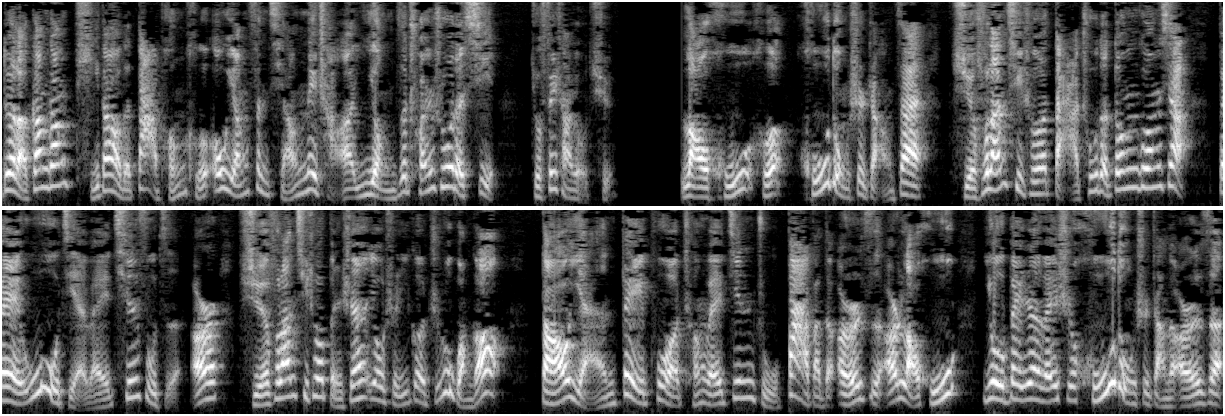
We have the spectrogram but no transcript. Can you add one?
对了，刚刚提到的大鹏和欧阳奋强那场啊影子传说的戏就非常有趣。老胡和胡董事长在雪佛兰汽车打出的灯光下被误解为亲父子，而雪佛兰汽车本身又是一个植入广告。导演被迫成为金主爸爸的儿子，而老胡又被认为是胡董事长的儿子。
